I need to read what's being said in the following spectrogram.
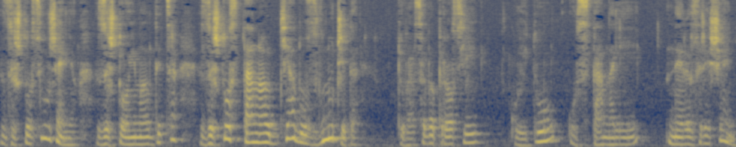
Защо се оженил? Защо имал деца? Защо станал дядо с внучета? Това са въпроси, които останали неразрешени.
